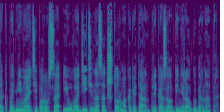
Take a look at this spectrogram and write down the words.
«Так поднимайте паруса и уводите нас от шторма, капитан», — приказал генерал-губернатор.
